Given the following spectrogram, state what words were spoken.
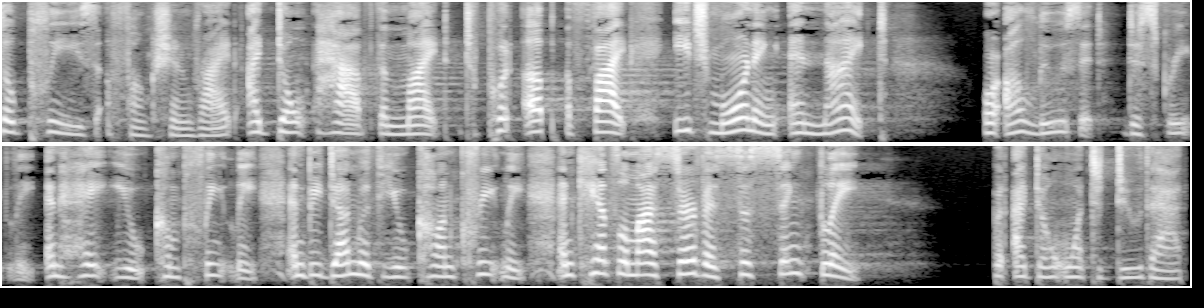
So please function right. I don't have the might to put up a fight each morning and night, or I'll lose it discreetly and hate you completely and be done with you concretely and cancel my service succinctly. But I don't want to do that.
